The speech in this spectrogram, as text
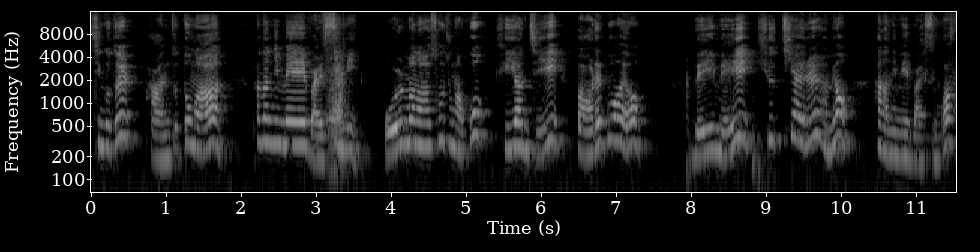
친구들, 한 주 동안 하나님의 말씀이 얼마나 소중하고 귀한지 말해보아요. 매일매일 QTI를 하며 하나님의 말씀과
